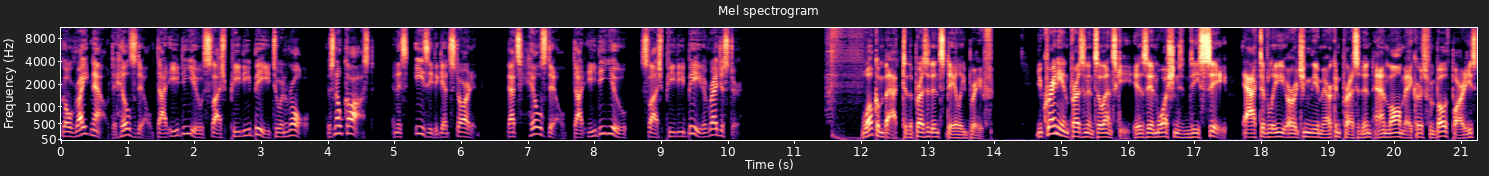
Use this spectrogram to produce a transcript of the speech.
Go right now to hillsdale.edu/pdb to enroll. There's no cost, and it's easy to get started. That's hillsdale.edu/pdb to register. Welcome back to the President's Daily Brief. Ukrainian President Zelensky is in Washington, D.C., actively urging the American president and lawmakers from both parties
